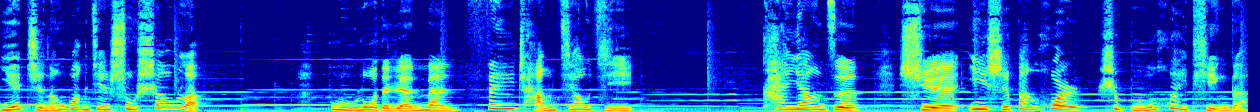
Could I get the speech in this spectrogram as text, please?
也只能望见树梢了。部落的人们非常焦急，看样子雪一时半会儿是不会停的，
